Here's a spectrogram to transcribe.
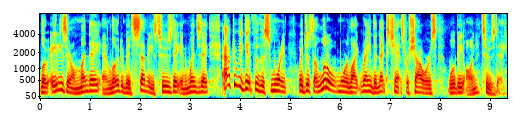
Low 80s here on Monday and low to mid 70s Tuesday and Wednesday. After we get through this morning with just a little more light rain, the next chance for showers will be on Tuesday.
